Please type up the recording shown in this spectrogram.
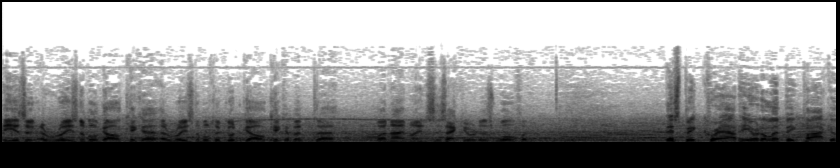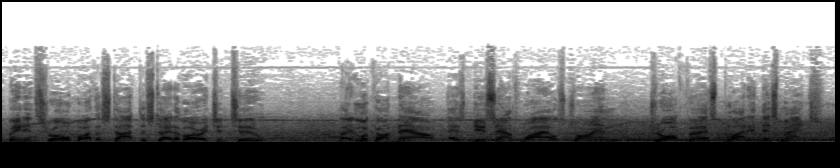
He is a, reasonable goal kicker, a reasonable to good goal kicker, but uh, by no means as accurate as Walford. This big crowd here at Olympic Park have been enthralled by the start to State of Origin 2. They look on now as New South Wales try and draw first blood in this match.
